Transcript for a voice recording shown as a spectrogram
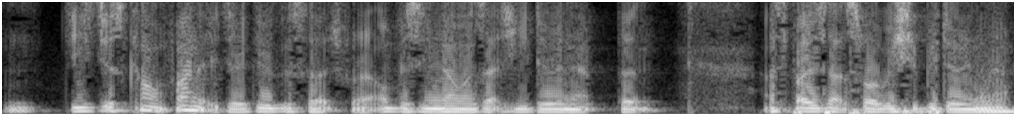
You just can't find it. You do a Google search for it. Obviously no one's actually doing it, but I suppose that's what we should be doing now.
